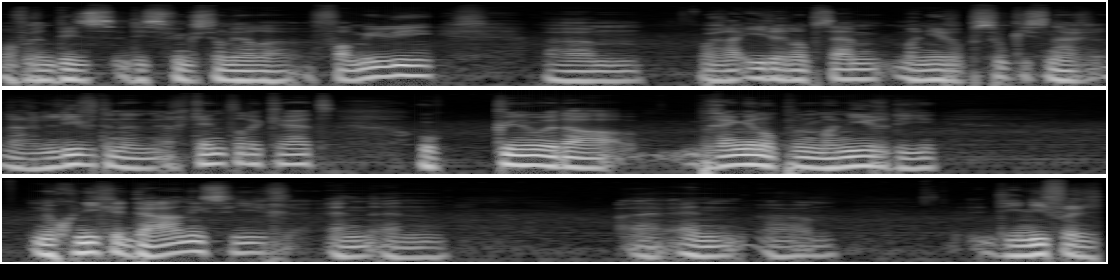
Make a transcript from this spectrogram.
over een dis- dysfunctionele familie, ehm, waar dat iedereen op zijn manier op zoek is naar, naar liefde en erkentelijkheid. Hoe kunnen we dat brengen op een manier die nog niet gedaan is hier en, en, eh, en ehm, die, niet ver,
